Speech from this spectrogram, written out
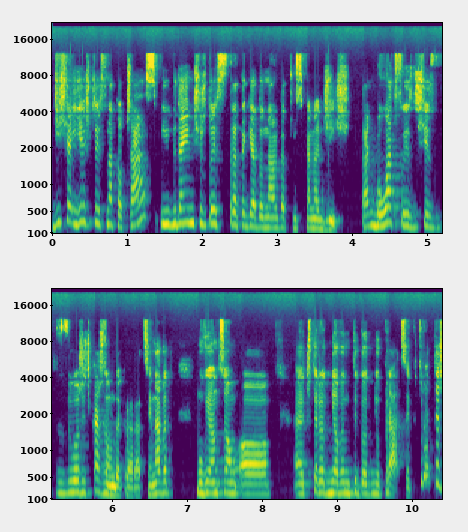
Dzisiaj jeszcze jest na to czas i wydaje mi się, że to jest strategia Donalda Tuska na dziś, tak? bo łatwo jest dzisiaj złożyć każdą deklarację, nawet mówiącą o e, czterodniowym tygodniu pracy, która też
